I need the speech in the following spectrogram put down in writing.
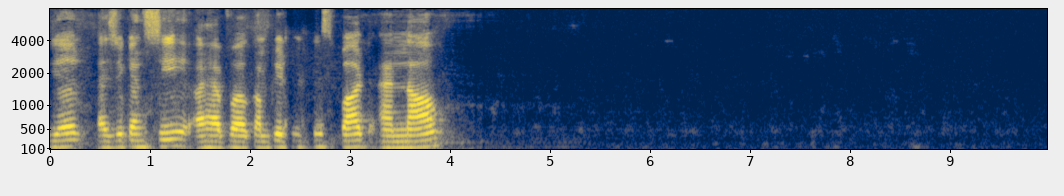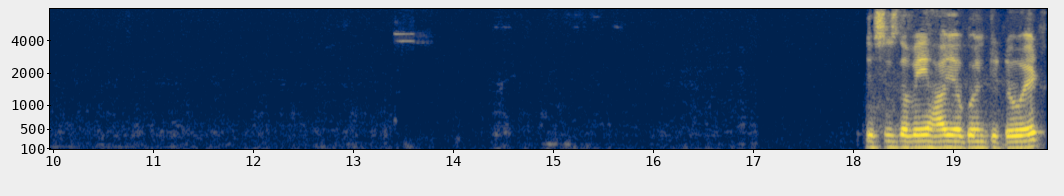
Here, as you can see, I have uh, completed this part and now this is the way how you're going to do it.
